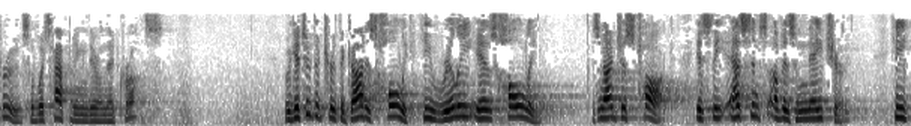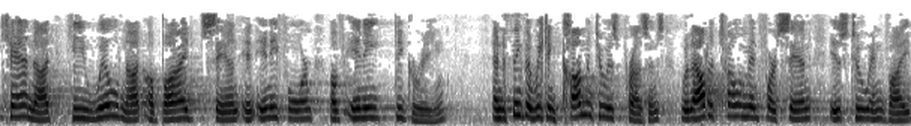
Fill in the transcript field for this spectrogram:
truths of what's happening there on that cross. We get to the truth that God is holy. He really is holy. It's not just talk, it's the essence of His nature. He cannot, He will not abide sin in any form of any degree. And to think that we can come into His presence without atonement for sin is to invite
